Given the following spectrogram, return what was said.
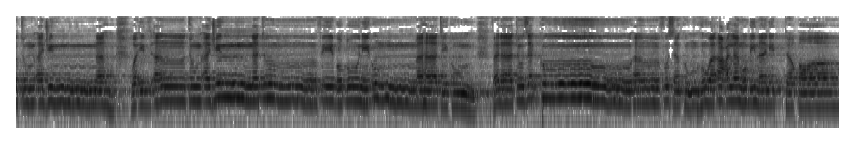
أنتم أجنة وإذ أنتم أجنة في بطون أمهاتكم فلا تزكوا أنفسكم هو أعلم بمن اتقى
